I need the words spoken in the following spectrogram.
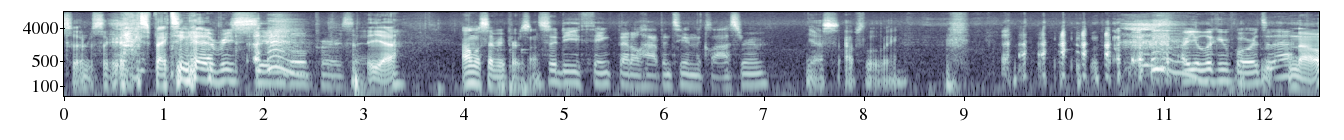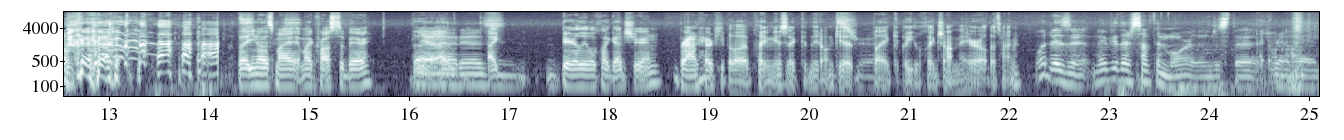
So I'm just like expecting it. Every single person. yeah, almost every person. So do you think that'll happen to you in the classroom? Yes, absolutely. Are you looking forward to that? No. but you know, it's my, my cross to bear. Yeah, I, it is. I barely look like Ed Sheeran. Brown haired people that play music and they don't That's get true. like, oh, you look like John Mayer all the time. What is it? Maybe there's something more than just the red head.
